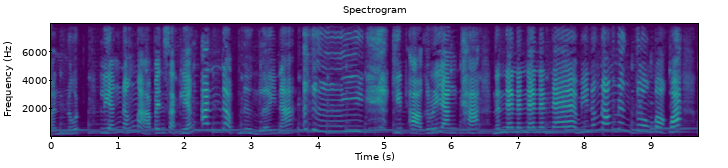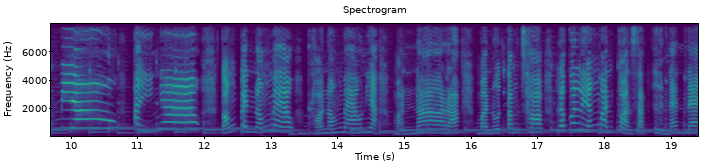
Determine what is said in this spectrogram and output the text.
มนุษย์เลี้ยงน้องหมาเป็นสัตว์เลี้ยงอันดับหนึ่งเลยนะคิดออกหรือยังคะนั่นแน่นั่นแน่นั่นแน่มีน้องๆหนึ่งกลุ่มบอกว่าเมียวไอ้เงาต้องเป็นน้องแมว เพราะน้องแมวเนี่ย มันน่ารัก มนุษย์ต้องชอบ แล้วก็เลี้ยงมันก่อนสัตว์อื่นแน่แน่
